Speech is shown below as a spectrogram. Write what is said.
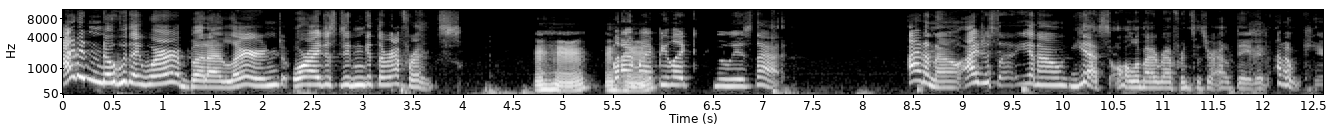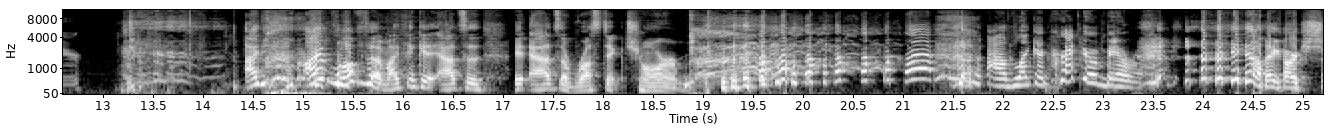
I didn't know who they were, but I learned, or I just didn't get the reference. Mm-hmm. But I mhm. might be like, who is that? I don't know. I just, uh, you know, yes, all of my references are outdated. I don't care. I I love them. I think it adds a it adds a rustic charm. I'm like a cracker barrel. yeah, like our sh-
